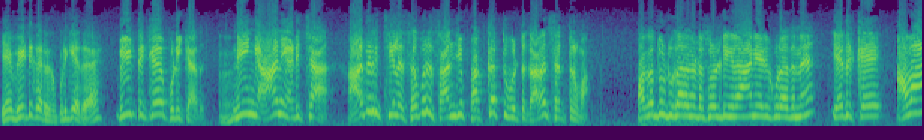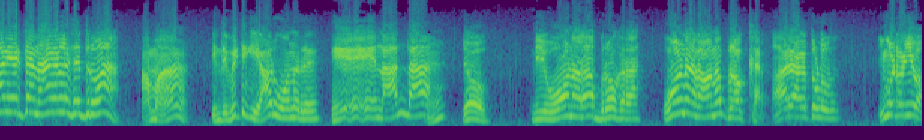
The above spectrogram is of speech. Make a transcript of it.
என் வீட்டுக்காரருக்கு பிடிக்காத வீட்டுக்கே பிடிக்காது நீங்க ஆணி அடிச்சா அதிர்ச்சியில செவுரு சாஞ்சு பக்கத்து வீட்டுக்காரன் செத்துருவான் பக்கத்து வீட்டுக்காரங்கிட்ட சொல்லிட்டீங்களா ஆணி அடிக்க கூடாதுன்னு எதுக்கு அவன் ஆணி அடிச்சா நாங்கெல்லாம் செத்துருவான் ஆமா இந்த வீட்டுக்கு யாரு ஓனரு ஏ நான் தான் யோ நீ ஓனரா புரோக்கரா ഓണറാണ് ബ്രോക്കർ ആരാകത്തുള്ളത് ഇങ്ങോട്ട് ഇറങ്ങിയോ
